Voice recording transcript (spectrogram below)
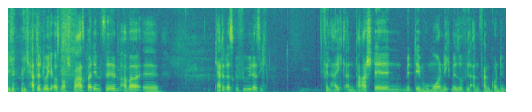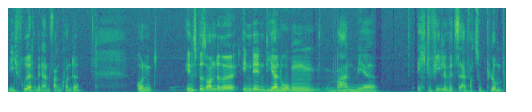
ich, ich hatte durchaus noch Spaß bei dem Film, aber äh, ich hatte das Gefühl, dass ich vielleicht an ein paar Stellen mit dem Humor nicht mehr so viel anfangen konnte, wie ich früher damit anfangen konnte. Und insbesondere in den Dialogen waren mir echt viele Witze einfach zu plump.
